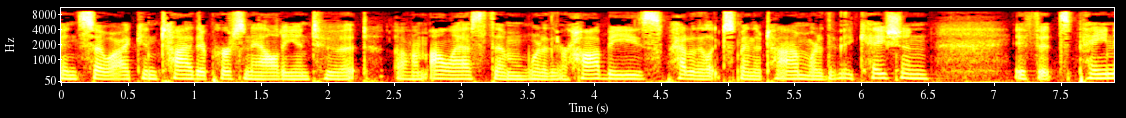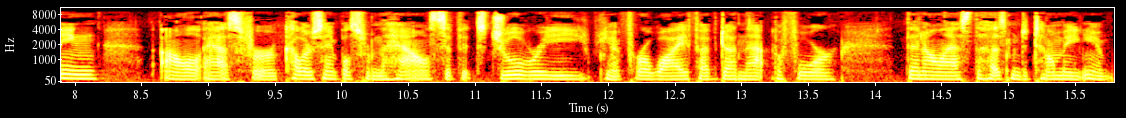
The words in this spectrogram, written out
and so I can tie their personality into it. Um, I'll ask them what are their hobbies, how do they like to spend their time, where do they vacation. If it's painting, I'll ask for color samples from the house. If it's jewelry, you know, for a wife, I've done that before. Then I'll ask the husband to tell me, you know,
